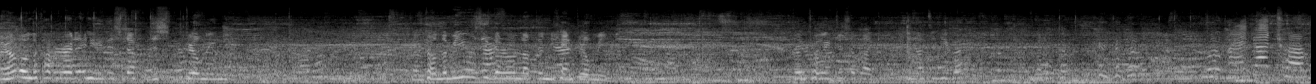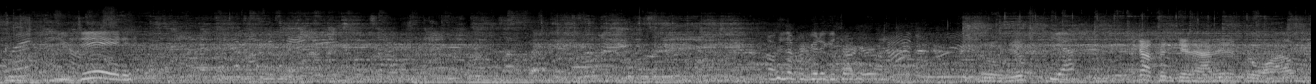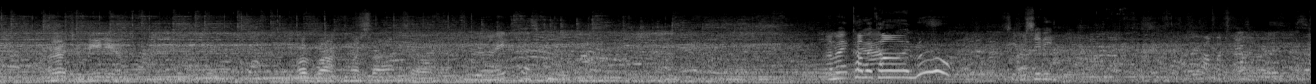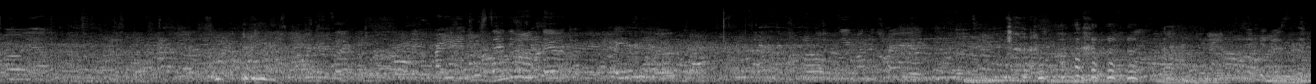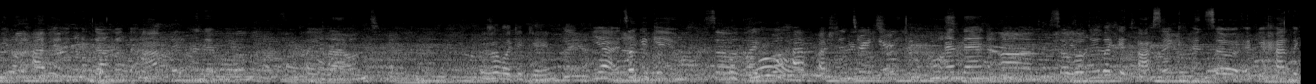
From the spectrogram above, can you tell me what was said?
I don't own the copyright to any of this stuff, just filming. Don't own the music, don't own nothing, you can't film me. Don't totally just look like Hinata Hyuga. Look, I got chocolate. You did. I was never good at Guitar Hero. Who, you? Yeah. I got pretty good at it for a while. I got to medium. I was rocking my stuff, so. Right, that's cool. I'm at Comic Con. Woo! Cedar City. Are you like a game? Yeah, it's like a game. So like we'll have questions right here, and then um, so we'll do like a classic. And so if you had the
